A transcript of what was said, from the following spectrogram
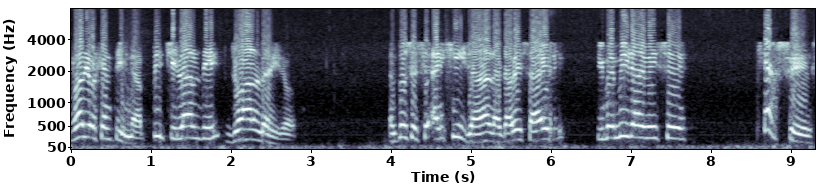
Radio Argentina, Pichilandi, Joan Leiro. Entonces ahí gira la cabeza a él y me mira y me dice, ¿qué haces,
